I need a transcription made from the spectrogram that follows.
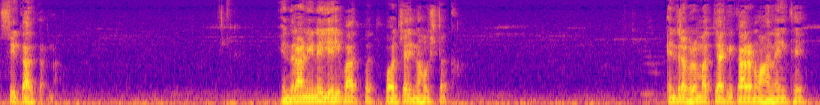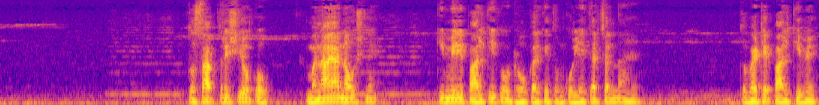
स्वीकार करना। इंद्राणी ने यही बात पहुंचाई नहुष तक। इंद्र ब्रह्मत्या के कारण वहाँ नहीं थे। तो साप्त ऋषियों को मनाया नौश ने कि मेरी पालकी को ढो करके तुमको लेकर चलना है। तो बैठे पालकी में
